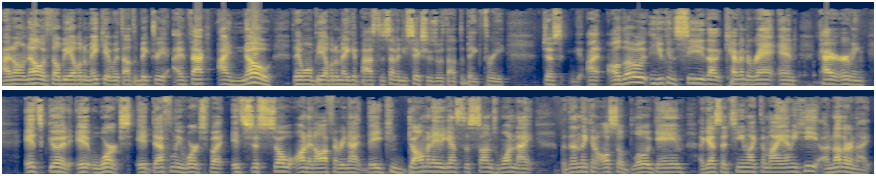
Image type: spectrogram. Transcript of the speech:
I don't know if they'll be able to make it without the big 3. In fact, I know they won't be able to make it past the 76ers without the big 3. Just I, although you can see that Kevin Durant and Kyrie Irving it's good. It works. It definitely works, but it's just so on and off every night. They can dominate against the Suns one night, but then they can also blow a game against a team like the Miami Heat another night.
